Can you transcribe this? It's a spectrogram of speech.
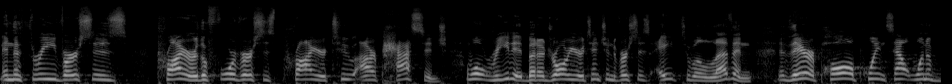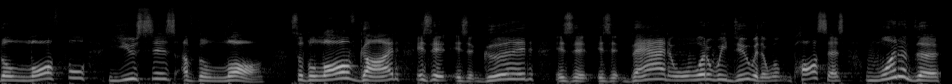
in the three verses prior, the four verses prior to our passage. I won't read it, but I draw your attention to verses 8 to 11. There, Paul points out one of the lawful uses of the law. So the law of God, is it, is it good? Is it, is it bad? What do we do with it? Well, Paul says one of the,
